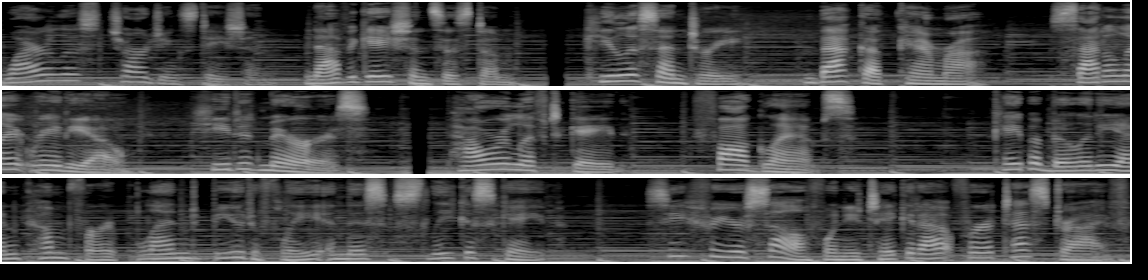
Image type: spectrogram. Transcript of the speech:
wireless charging station, navigation system, keyless entry, backup camera, satellite radio, heated mirrors, power liftgate, fog lamps. Capability and comfort blend beautifully in this sleek escape. See for yourself when you take it out for a test drive.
